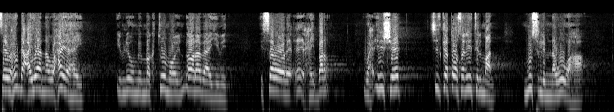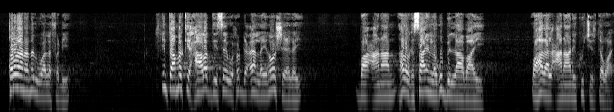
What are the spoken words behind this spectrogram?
Say wax u dhacayaanna waxay ahayd ibni ummi maktuum oo indhoola baa yimid isagoo le xibar wax ii sheeg jidka toosan ii tilmaan muslimna wuu ahaa. Qoladaana nabigu waa la fadhiyey. Intaa markii xaaladdii say wax u dhaceen laynoo sheegay baa canaan. Hadalka saa in lagu bilaabaayey waa hadal canaani ku jirta waay.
